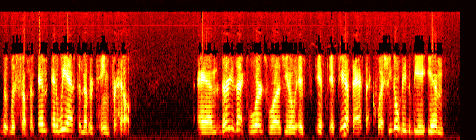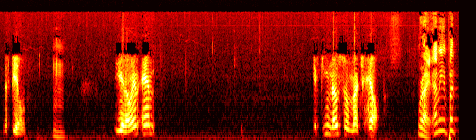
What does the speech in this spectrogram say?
with, with something, and and we asked another team for help. And their exact words was, you know, if if if you have to ask that question, you don't need to be in the field. Mhm. You know, and and if you know so much, help. Right. I mean, but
